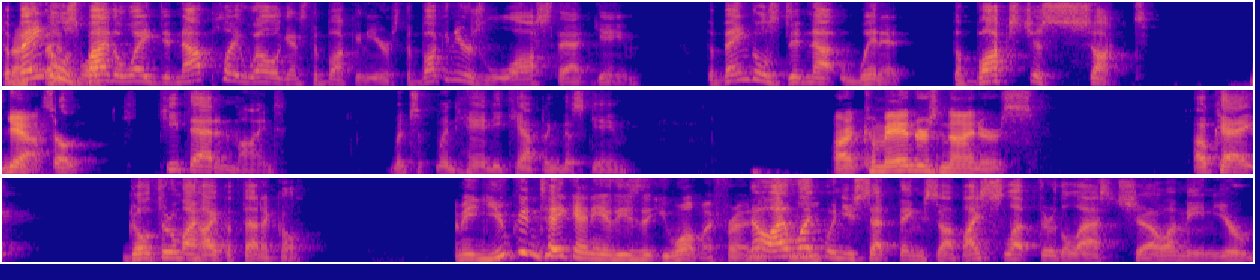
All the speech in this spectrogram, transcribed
The Bengals, by the way, did not play well against the Buccaneers. The Buccaneers lost that game. The Bengals did not win it. The Bucks just sucked. Yeah. So keep that in mind when, when handicapping this game. All right. Commanders, Niners. Okay. Go through my hypothetical. I mean, you can take any of these that you want, my friend. No, I like when you set things up. I slept through the last show. I mean, you're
